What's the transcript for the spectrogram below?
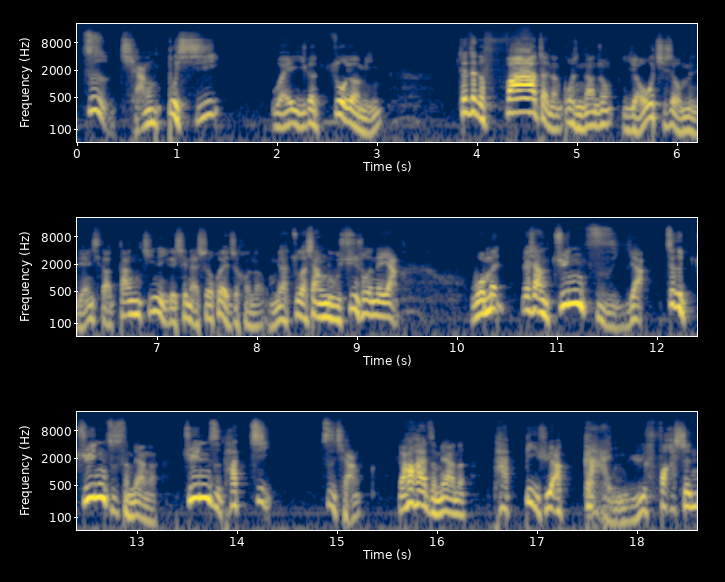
自强不息为一个座右铭。在这个发展的过程当中，尤其是我们联系到当今的一个现代社会之后呢，我们要做到像鲁迅说的那样，我们要像君子一样。这个君子什么样啊？君子他既自强，然后还怎么样呢？他必须要敢于发声，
